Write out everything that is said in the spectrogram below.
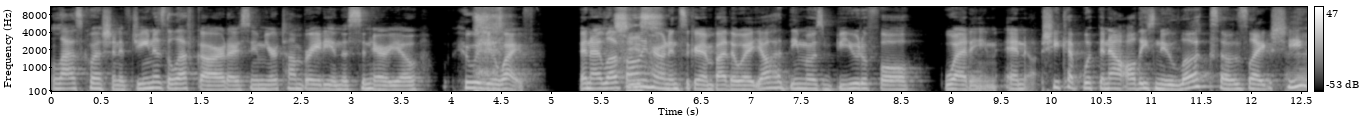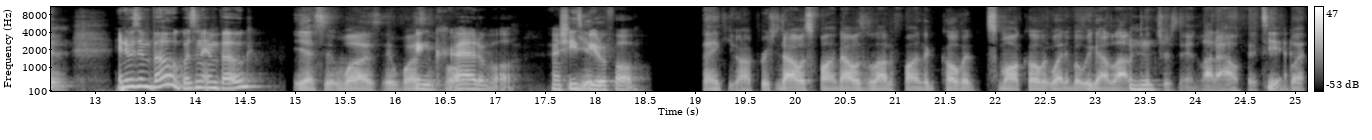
Last question. If Gina's the left guard, I assume you're Tom Brady in this scenario. Who is your wife? And I love following her on Instagram, by the way. Y'all had the most beautiful wedding. And she kept whipping out all these new looks. I was like, she, and it was in Vogue, wasn't it in Vogue? Yes, it was. It was. Incredible. And she's Yeah. beautiful. Thank you. I appreciate that. was fun. That was a lot of fun. The COVID, small COVID wedding, but we got a lot of Mhm. pictures in, a lot of outfits in. Yeah. But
